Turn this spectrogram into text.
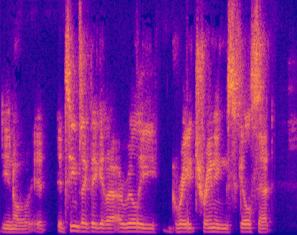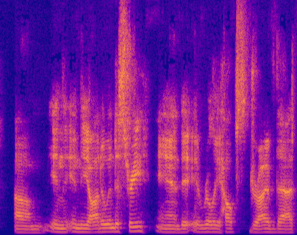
you know it it seems like they get a, a really great training skill set um, in in the auto industry, and it, it really helps drive that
